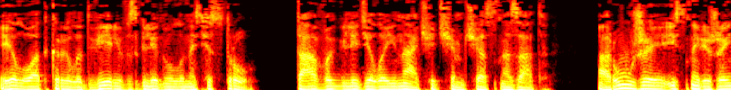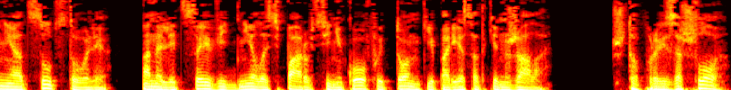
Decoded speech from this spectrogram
Элу открыла дверь и взглянула на сестру. Та выглядела иначе, чем час назад. Оружие и снаряжение отсутствовали, а на лице виднелось пару синяков и тонкий порез от кинжала. «Что произошло?»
